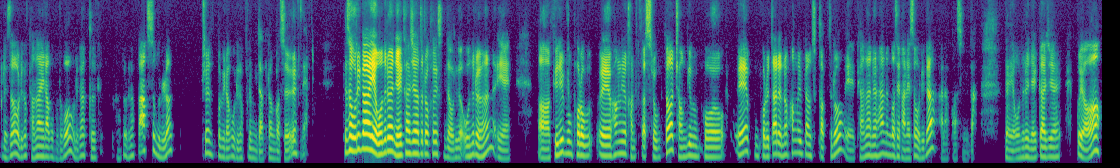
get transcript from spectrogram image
그래서 우리가 변환이라고 부르고 우리가 그 우리가 박스 물러 트랜스폼이라고 우리가 부릅니다. 그런 것을. 네. 그래서 우리가 예, 오늘은 여기까지 하도록 하겠습니다. 우리가 오늘은 예, 어, 균일 분포의 확률 감축값으로부터 정규 분포의 분포를 따르는 확률 변수 값으로 예, 변환을 하는 것에 관해서 우리가 알아보았습니다. 네, 오늘은 여기까지 했고요.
